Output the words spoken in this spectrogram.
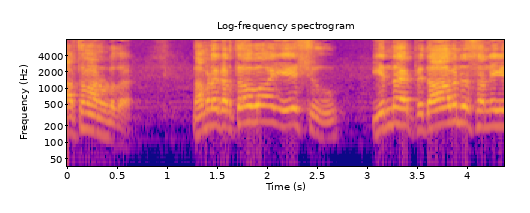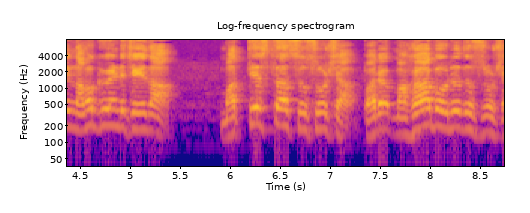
അർത്ഥമാണുള്ളത്. നമ്മുടെ കർത്താവായ യേശു ഇന്ന് പിതാവിന്റെ സന്നിധിയിൽ നമുക്ക് വേണ്ടി ചെയ്ത മധ്യസ്ഥ ശുശ്രൂഷ പര മഹാപൗരത ശുശ്രൂഷ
